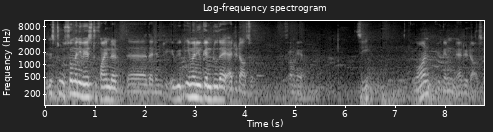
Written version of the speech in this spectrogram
There is two, so many ways to find that uh, that entry. You, even you can do the edit also from here. See? You want you can edit also.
